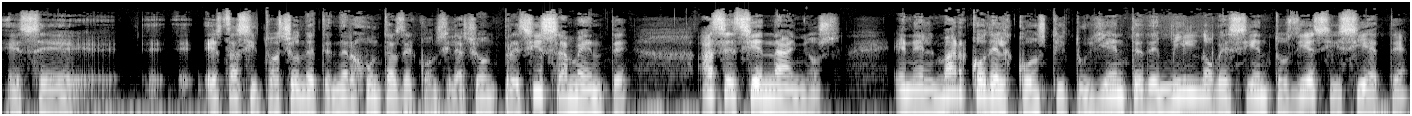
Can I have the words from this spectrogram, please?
ese, esta situación de tener juntas de conciliación precisamente hace 100 años en el marco del constituyente de 1917,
